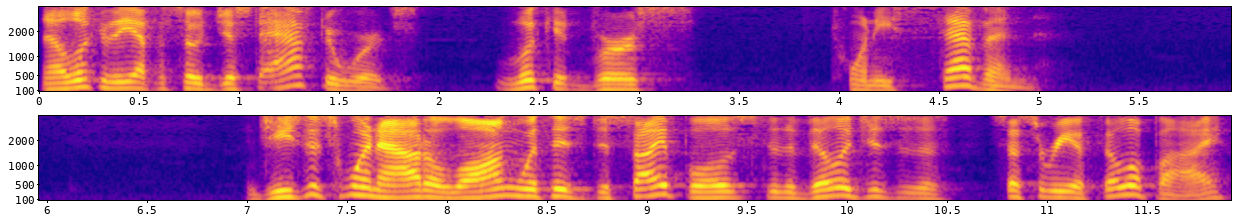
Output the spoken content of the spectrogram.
Now look at the episode just afterwards. Look at verse 27. Jesus went out along with his disciples to the villages of Caesarea Philippi,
